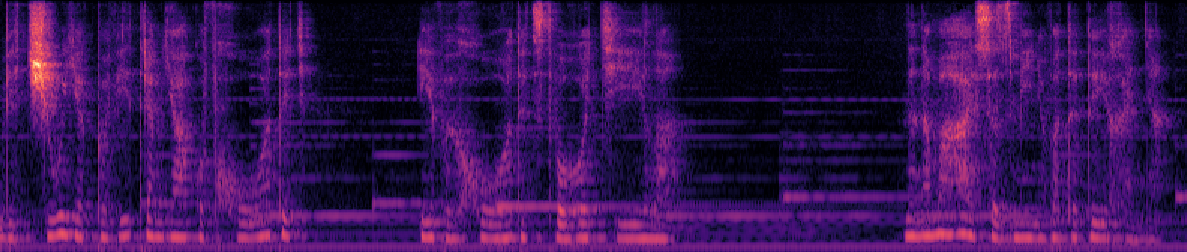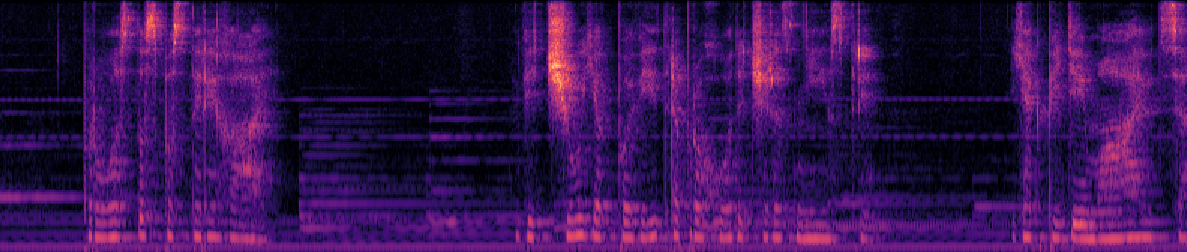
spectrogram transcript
Відчуй, як повітря м'яко входить і виходить з твого тіла. Не намагайся змінювати дихання, просто спостерігай. Відчуй, як повітря проходить через ністрі, як підіймаються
